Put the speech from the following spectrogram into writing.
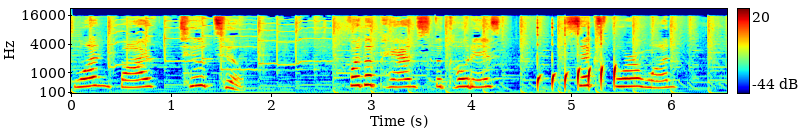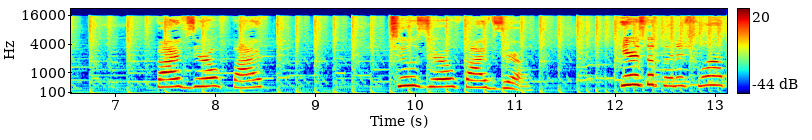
1522. For the pants, the code is 641 505 2050. Here's the finished look.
